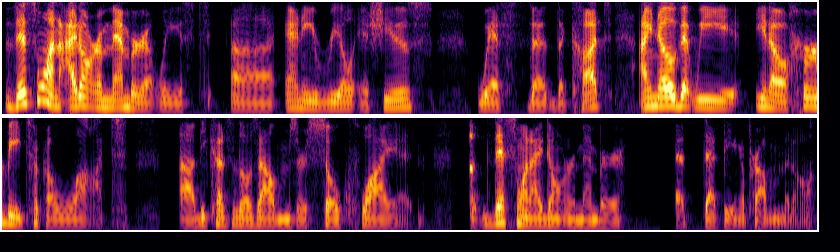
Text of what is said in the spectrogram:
this one I don't remember at least uh any real issues with the the cut. I know that we, you know, Herbie took a lot uh, because those albums are so quiet. But this one, I don't remember that that being a problem at all.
